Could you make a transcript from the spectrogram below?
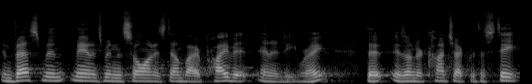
investment management and so on is done by a private entity, right? That is under contract with the state.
